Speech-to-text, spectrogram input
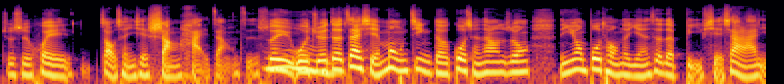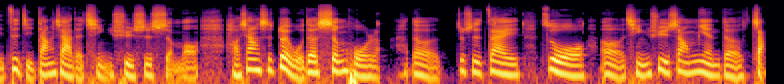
就是会。造成一些伤害，这样子，所以我觉得在写梦境的过程当中，你用不同的颜色的笔写下来，你自己当下的情绪是什么，好像是对我的生活的，就是在做呃情绪上面的掌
